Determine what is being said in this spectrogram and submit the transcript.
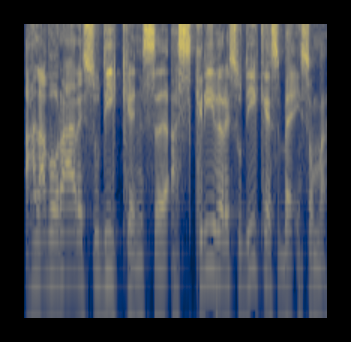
a lavorare su Dickens, a scrivere su Dickens, beh, insomma,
